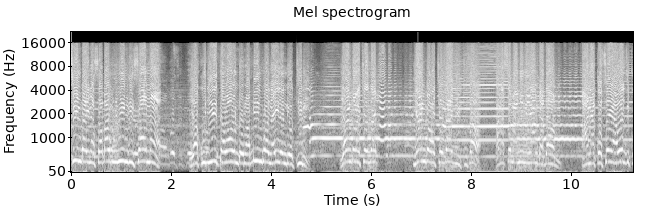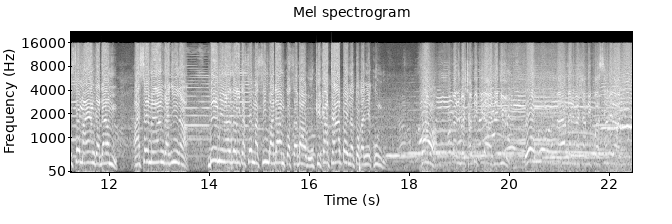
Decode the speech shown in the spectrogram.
Simba ina sababu nyingi sana ya kujiita wao ndo mabingwa na ile ndio timu. Yanga wachezaji Yanga wachezaji tu sawa. Hawezi kusema Yanga damu, aseme Yanga jina. Mimi naweza nikasema Simba damu kwa sababu ukikata hapa inatoka nyekundu. Sawa? hapa ni mashabiki la wajijui Eh, Yanga ni mashabiki wa Simba la wajijui,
